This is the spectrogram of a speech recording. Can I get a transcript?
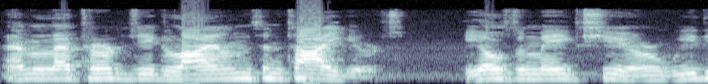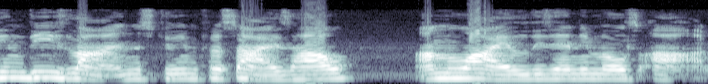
and lethargic lions and tigers. He also makes sure within these lines to emphasize how unwild these animals are,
